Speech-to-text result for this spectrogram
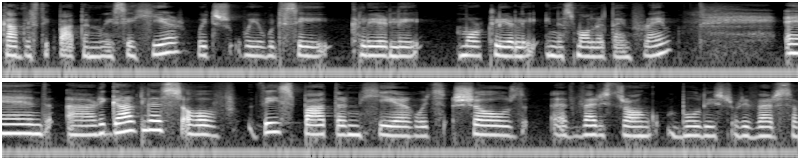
candlestick pattern we see here, which we will see clearly, more clearly in a smaller time frame. And uh, regardless of this pattern here, which shows a very strong bullish reversal,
